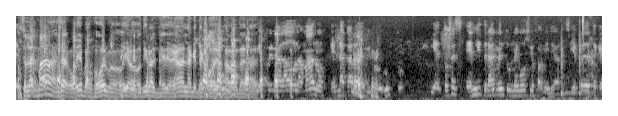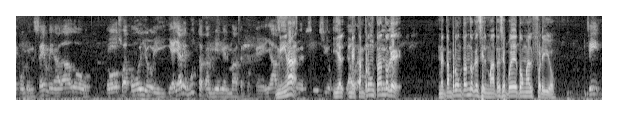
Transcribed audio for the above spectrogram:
Esa es la hermana. O sea, oye, por favor, oye, no tiro al medio, es la que te me ha dado la mano, es la cara de mi producto. Y entonces es literalmente un negocio familiar. Siempre desde que comencé me ha dado todo su apoyo y, y a ella le gusta también el mate porque ella hace Mira, ejercicio. Y, y me están preguntando que me están preguntando que si el mate se puede tomar frío. Sí,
